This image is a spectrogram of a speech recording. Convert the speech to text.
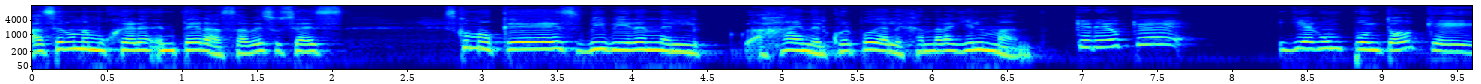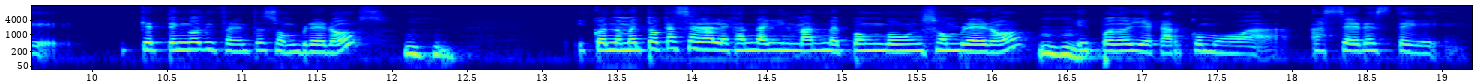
a ser una mujer entera, ¿sabes? O sea, es, es como que es vivir en el, ajá, en el cuerpo de Alejandra Gilman. Creo que llega un punto que, que tengo diferentes sombreros. Y cuando me toca ser Alejandra Gilman, me pongo un sombrero y puedo llegar como a, ser este,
